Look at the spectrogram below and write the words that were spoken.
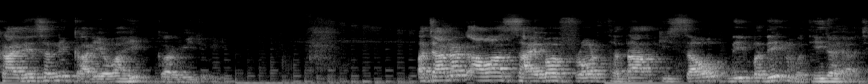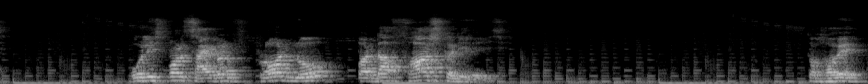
કાયદેસરની કાર્યવાહી કરવી જોઈએ. અચાનક આવા સાયબર ફ્રોડ થતા કિસ્સાઓ દિન વધી રહ્યા છે. પોલીસ પણ સાયબર ફ્રોડનો પર્દાફાશ કરી રહી છે. તો હવે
